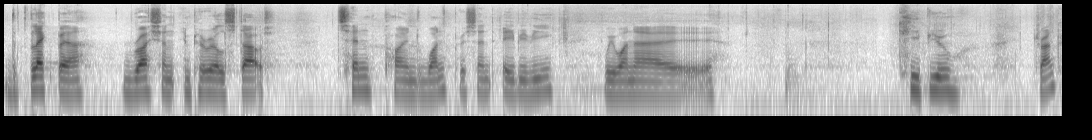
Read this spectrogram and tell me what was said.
the Black Bear Russian Imperial Stout, 10.1% ABV. We wanna keep you drunk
